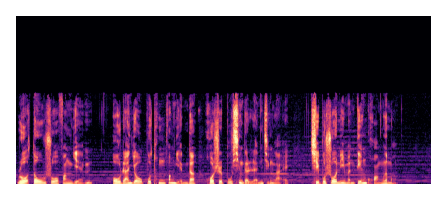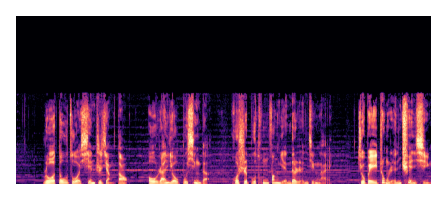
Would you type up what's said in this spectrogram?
若都说方言，偶然有不通方言的或是不信的人进来，岂不说你们癫狂了吗？若都做先知讲道，偶然有不信的，或是不通方言的人进来，就被众人劝醒，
